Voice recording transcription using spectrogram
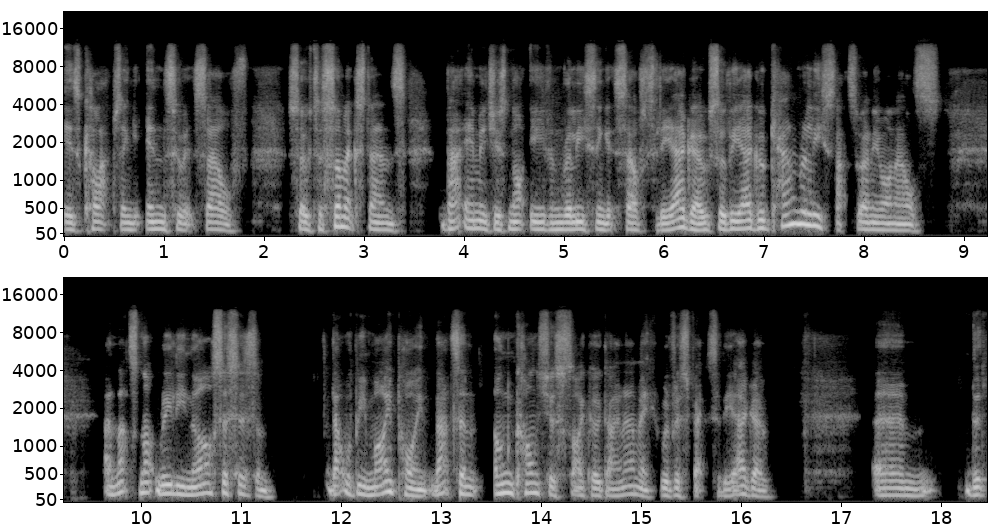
is collapsing into itself. So to some extent that image is not even releasing itself to the ego. So the ego can release that to anyone else. And that's not really narcissism. That would be my point. That's an unconscious psychodynamic with respect to the ego. Um, that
